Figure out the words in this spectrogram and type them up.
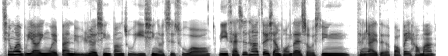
千万不要因为伴侣热心帮助异性而吃醋哦，你才是他最想捧在手心疼爱的宝贝，好吗？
